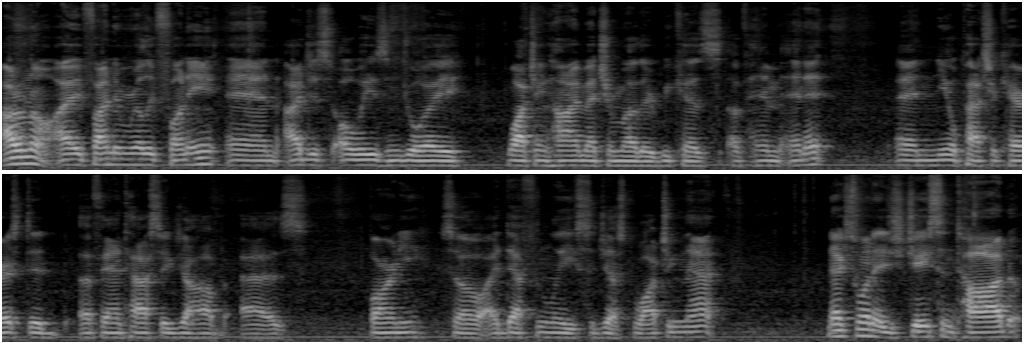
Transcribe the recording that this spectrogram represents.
I don't know, I find him really funny, and I just always enjoy watching How I Met Your Mother because of him in it. And Neil Patrick Harris did a fantastic job as Barney, so I definitely suggest watching that. Next one is Jason Todd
